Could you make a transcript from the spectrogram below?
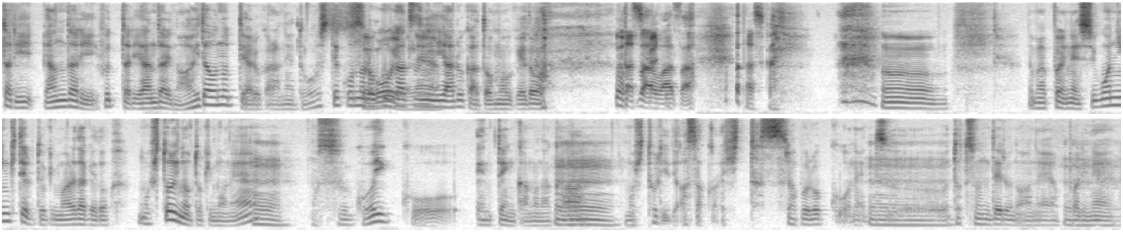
たり止んだり降ったり止んだりの間を縫ってやるからねどうしてこの6すごいよね。月にやるかと思うけど、わざわざ。確かに。うん。でもやっぱりね45人来てる時もあれだけどもう一人の時もね、うんもうすごいこう炎天下の中、うん。もう一人で朝からひたすらブロックをねうん。ずーっと積んでるのはねやっぱりねうん。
